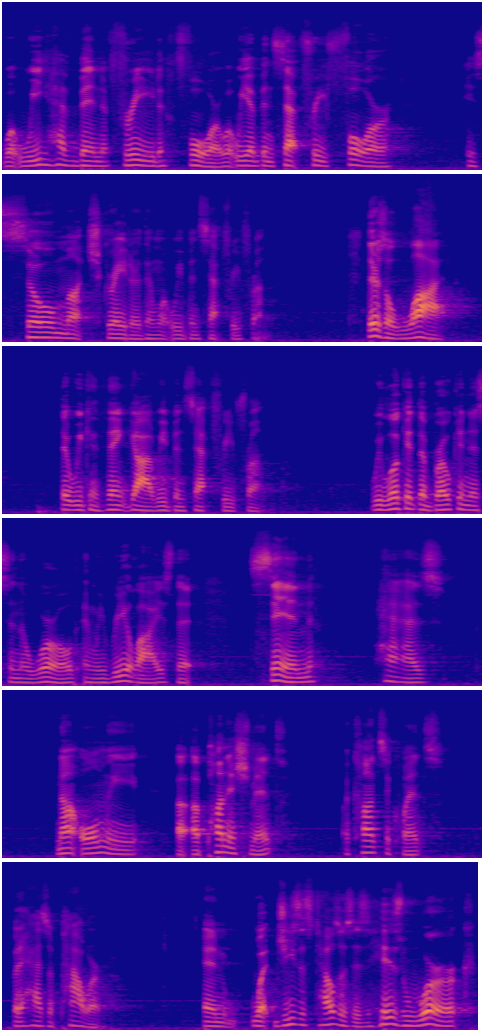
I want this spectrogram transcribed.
what we have been freed for, what we have been set free for, is so much greater than what we've been set free from. There's a lot that we can thank God we've been set free from. We look at the brokenness in the world and we realize that sin has not only a, punishment, a consequence, but it has a power. And what Jesus tells us is his work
